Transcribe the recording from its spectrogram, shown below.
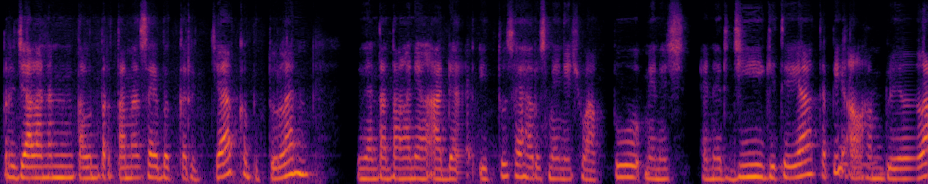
perjalanan tahun pertama saya bekerja kebetulan dengan tantangan yang ada itu saya harus manage waktu, manage energi gitu ya. Tapi alhamdulillah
